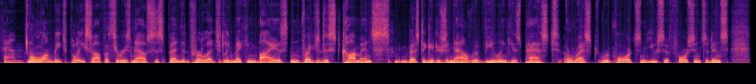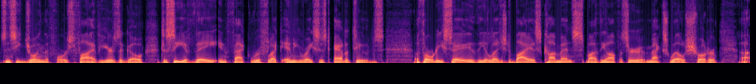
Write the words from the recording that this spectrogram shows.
FM. A Long Beach police officer is now suspended for allegedly making biased and prejudiced comments. Investigators are now reviewing his past arrest reports and use of force incidents since he joined the force five years ago to see if they, in fact, reflect any racist attitudes. Authorities say the alleged biased comments by the officer, Maxwell Schroeder, uh,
